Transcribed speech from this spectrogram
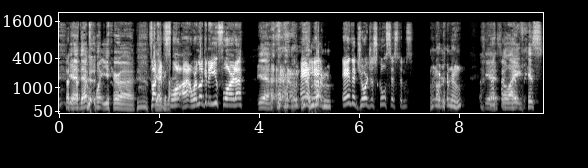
yeah. at that point, you're uh, fucking. Yeah, Flor- I, uh, we're looking at you, Florida. Yeah, and, and, and, the Georgia school systems. yeah, so like it's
